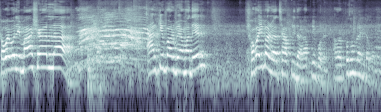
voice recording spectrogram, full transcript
সবাই বলি মাশা আল্লাহ আর কে পারবে আমাদের? সবাই পারবে আচ্ছা আপনি দাঁড়ান আপনি বলেন আবার প্রথম লাইনটা বলেন।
